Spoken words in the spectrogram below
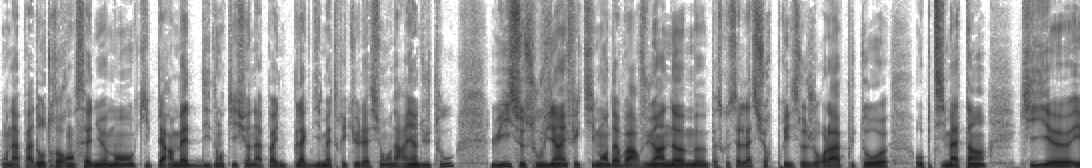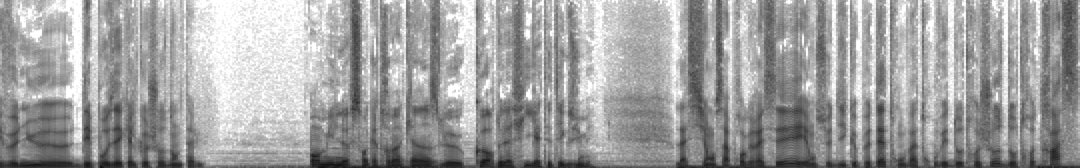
on n'a pas d'autres renseignements qui permettent d'identifier, on n'a pas une plaque d'immatriculation, on n'a rien du tout. Lui, il se souvient effectivement d'avoir vu un homme, parce que ça l'a surpris ce jour-là, plutôt euh, au petit matin, qui est venu déposer quelque chose dans le talus. En 1995, le corps de la fillette est exhumé. La science a progressé et on se dit que peut-être on va trouver d'autres choses, d'autres traces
